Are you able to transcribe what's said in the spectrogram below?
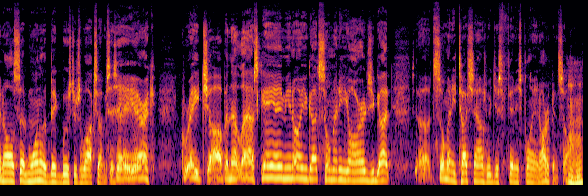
And all of a sudden, one of the big boosters walks up and says, Hey, Eric, great job in that last game. You know, you got so many yards, you got uh, so many touchdowns. We just finished playing Arkansas.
